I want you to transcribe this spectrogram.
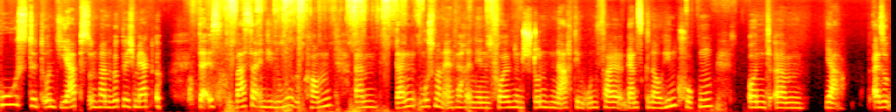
hustet und japst und man wirklich merkt, oh, da ist Wasser in die Lunge gekommen, ähm, dann muss man einfach in den folgenden Stunden nach dem Unfall ganz genau hingucken und ähm, ja, also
